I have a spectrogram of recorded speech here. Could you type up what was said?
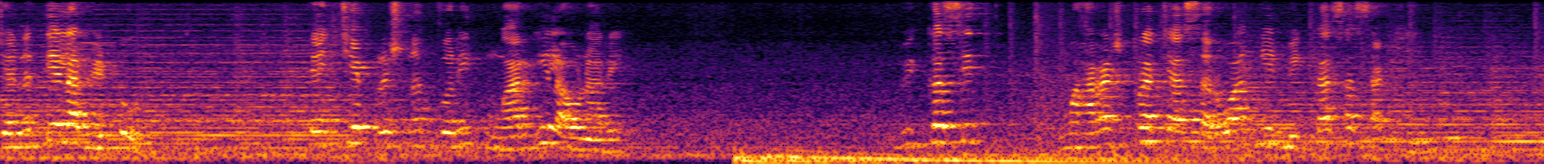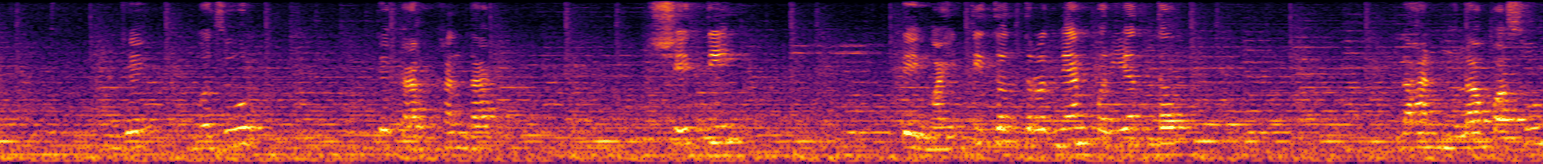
जनतेला भेटून त्यांचे प्रश्न त्वरित मार्गी लावणारे. विकसित महाराष्ट्राच्या सर्वांगीण विकासासाठी म्हणजे मजूर ते कारखानदार शेती ते माहिती तंत्रज्ञानपर्यंत लहान मुलापासून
